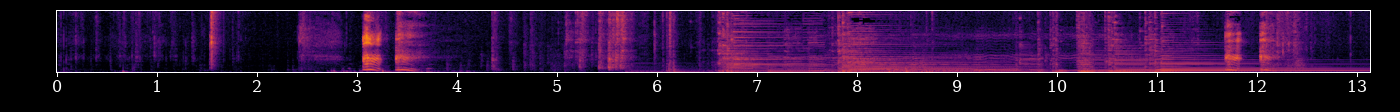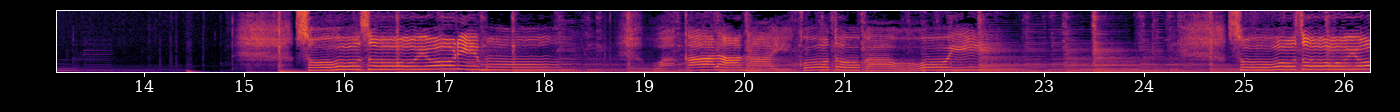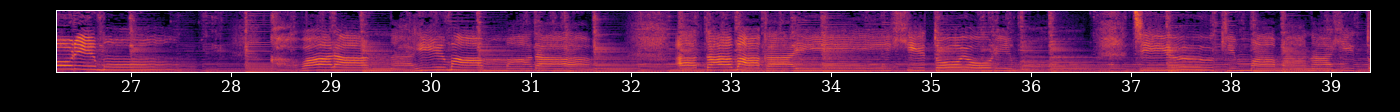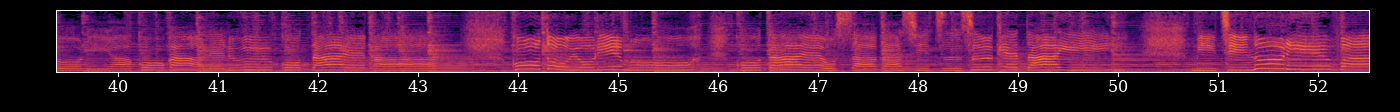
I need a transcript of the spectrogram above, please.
ことが多い。想像よりも変わらないまんまだ。頭がいい人よりも自由気ままな人に憧れる答えが。ことよりも答えを探し続けたい。のりは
